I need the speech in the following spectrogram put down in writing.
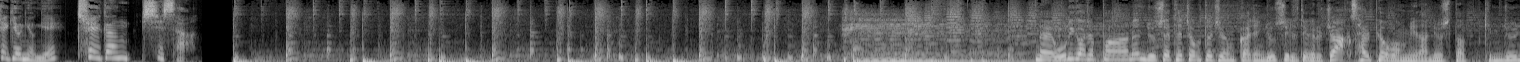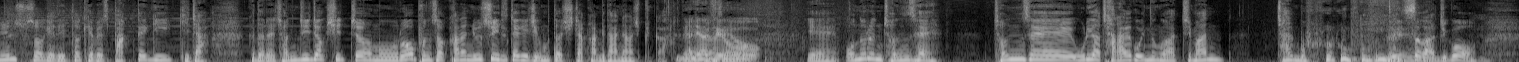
최경영의 최강 시사. 네, 우리가 접하는 뉴스의 태초부터 지금까지 뉴스 일대기를 쫙 살펴봅니다. 뉴스톱 김준일 수석 에디터, KBS 박대기 기자, 그들의 전지적 시점으로 분석하는 뉴스 일대기 지금부터 시작합니다. 안녕하십니까? 네, 안녕하세요. 예, 오늘은 전세, 전세 우리가 잘 알고 있는 것 같지만 잘 모르는 부분도 네. 있어가지고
